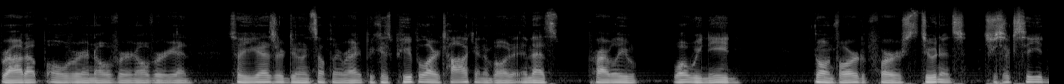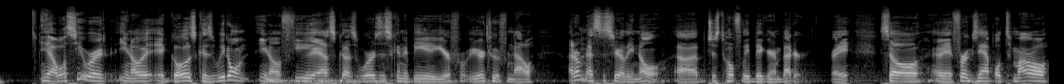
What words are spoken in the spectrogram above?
brought up over and over and over again. So you guys are doing something right because people are talking about it, and that's probably what we need going forward for students to succeed. Yeah, we'll see where you know it goes because we don't, you know, if you ask us where's this going to be a year, for, year or two from now, I don't necessarily know. Uh, just hopefully bigger and better, right? So, I mean, for example, tomorrow,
